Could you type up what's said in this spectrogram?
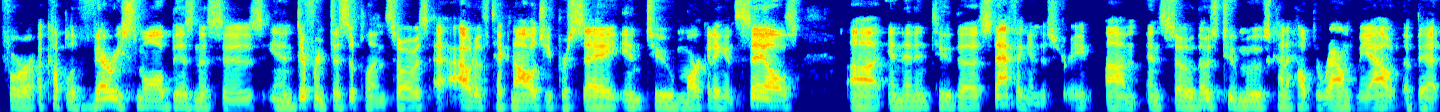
for a couple of very small businesses in different disciplines so i was out of technology per se into marketing and sales uh, and then into the staffing industry. Um, and so those two moves kind of helped round me out a bit.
